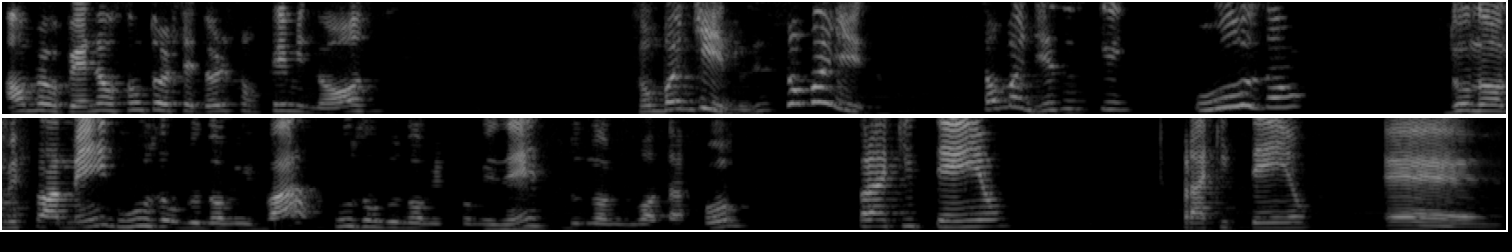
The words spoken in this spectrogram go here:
ao meu ver, não são torcedores, são criminosos. São bandidos. Eles são bandidos. São bandidos que usam do nome Flamengo, usam do nome Vasco, usam do nome Fluminense, do nome Botafogo, para que tenham, para que tenham é,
